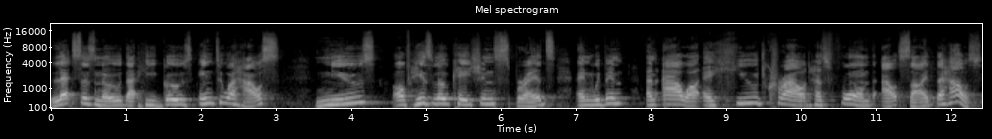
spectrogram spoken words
lets us know that he goes into a house. News of his location spreads, and within an hour, a huge crowd has formed outside the house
